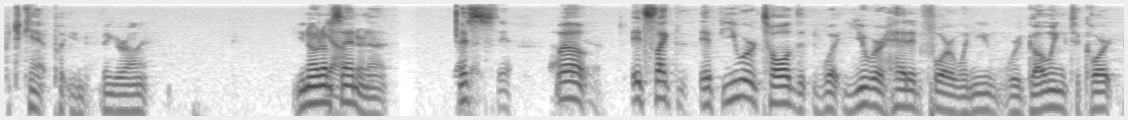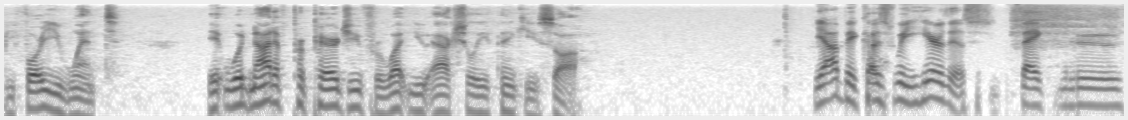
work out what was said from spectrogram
but you can't put your finger on it. You know what I'm saying or not? Yeah, it's it. uh, well, yeah. it's like if you were told that what you were headed for when you were going to court before you went, it would not have prepared you for what you actually think you saw. Yeah, because we hear this fake news,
